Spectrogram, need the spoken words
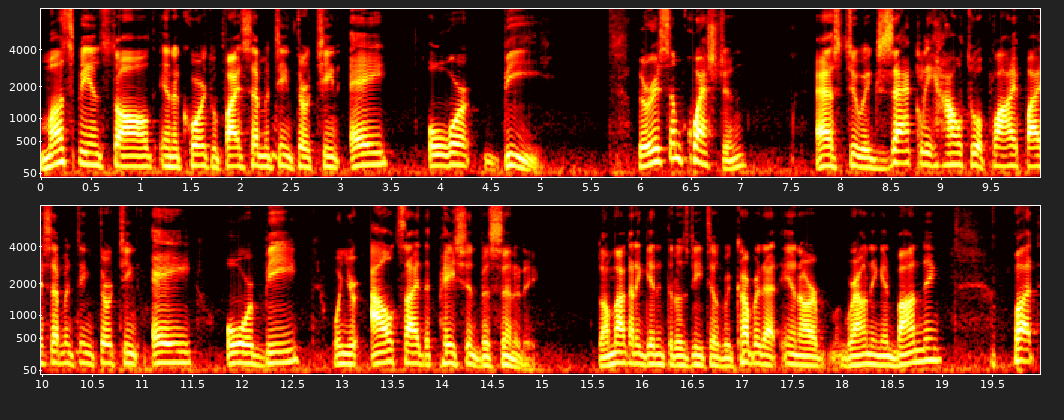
must be installed in accordance with 517.13a or b. There is some question as to exactly how to apply 517.13a or b when you're outside the patient vicinity. So I'm not going to get into those details. We cover that in our grounding and bonding. But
